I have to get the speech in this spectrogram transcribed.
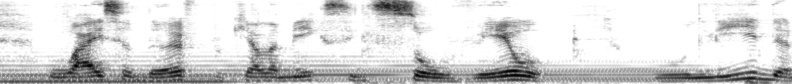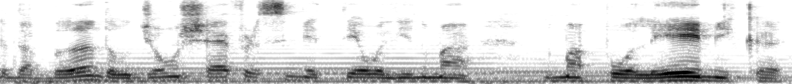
o Iced Earth, porque ela meio que se dissolveu o líder da banda, o John Sheffer, se meteu ali numa, numa polêmica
